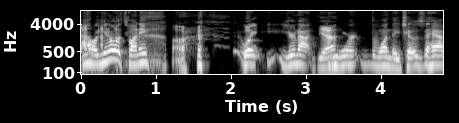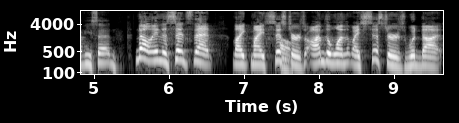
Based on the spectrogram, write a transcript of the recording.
Oh, you know what's funny? Well, Wait, you're not. Yeah? you weren't the one they chose to have. You said. no, in the sense that like Oh. my sisters, I'm the one that my sisters would not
